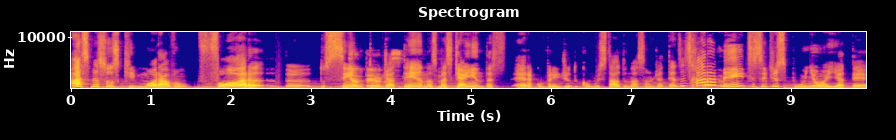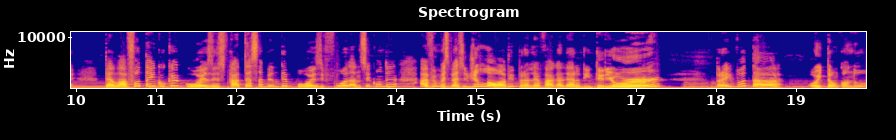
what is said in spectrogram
As pessoas que moravam fora do, do centro de Atenas. de Atenas, mas que ainda era compreendido como Estado-nação de Atenas, eles raramente se dispunham aí até, até lá votar em qualquer coisa. Eles ficavam até sabendo depois. E for, a não ser quando havia uma espécie de lobby para levar a galera do interior para ir votar. Ou então quando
